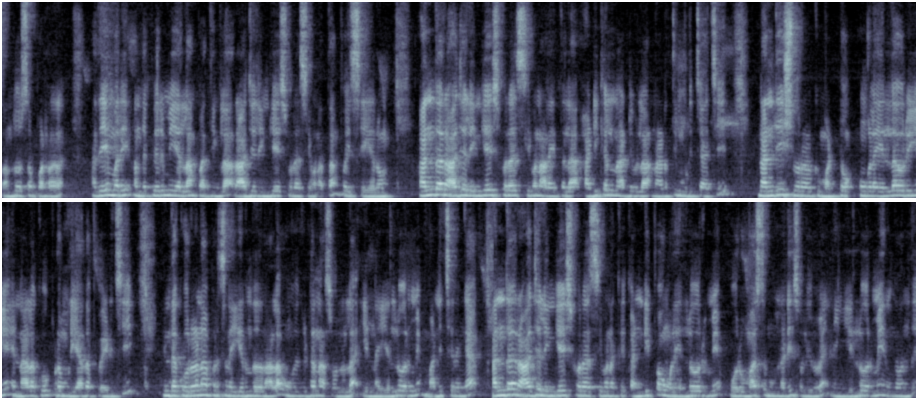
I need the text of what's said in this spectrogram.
சந்தோஷப்படுறாரு அதே மாதிரி அந்த பெருமையெல்லாம் பார்த்தீங்களா ராஜலிங்கேஸ்வர சிவனை தான் போய் சேரும். அந்த ராஜலிங்கேஸ்வர சிவன் ஆலயத்தில் அடிக்கல் நாட்டு விழா நடத்தி முடிச்சாச்சு. நந்தீஸ்வரருக்கு மட்டும். உங்களை எல்லோரையும் என்னால் கூப்பிட முடியாத போயிடுச்சு. இந்த கொரோனா பிரச்சனை இருந்ததுனால உங்ககிட்ட நான் சொல்லலை. என்னை எல்லோருமே மன்னிச்சிருங்க. அந்த ராஜலிங்கேஸ்வர சிவனுக்கு கண்டிப்பாக உங்களை எல்லோருமே ஒரு மாதத்துக்கு முன்னாடி சொல்லிடுவேன். நீங்கள் எல்லோருமே இங்கே வந்து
